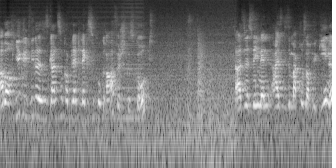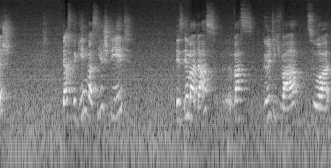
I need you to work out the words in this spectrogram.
Aber auch hier gilt wieder, das ist Ganze komplett lexikografisch gescoped. Also deswegen heißen diese Makros auch hygienisch. Das Beginn, was hier steht, ist immer das, was gültig war zur,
